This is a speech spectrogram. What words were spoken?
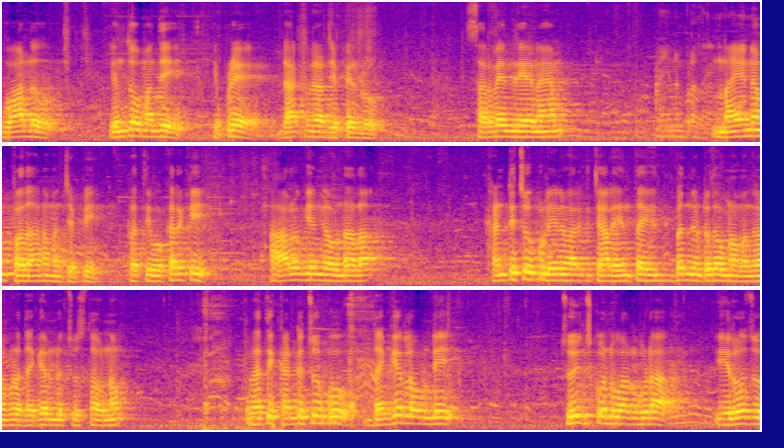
వాళ్ళు ఎంతోమంది ఇప్పుడే డాక్టర్ గారు చెప్పారు సర్వేంద్రియ నయం నయనం ప్రధానం అని చెప్పి ప్రతి ఒక్కరికి ఆరోగ్యంగా ఉండాలా? కంటి చూపు లేని వారికి చాలా ఎంత ఇబ్బంది ఉంటుందో మనం అందరం కూడా దగ్గర నుండి చూస్తూ ఉన్నాం. ప్రతి కంటి చూపు దగ్గరలో ఉండి చూయించుకుని వాళ్ళు కూడా ఈరోజు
